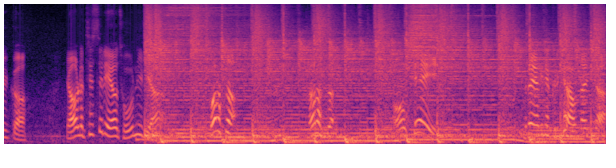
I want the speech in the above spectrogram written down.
그니까. 야 원래 T3에요 좋은 일이야. 걸었어. 걸었어. 오케이. 그래 그냥 그렇게 나온다니까.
